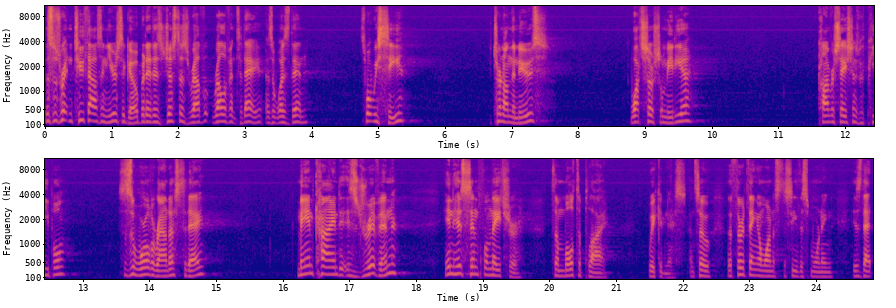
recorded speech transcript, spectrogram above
This was written 2,000 years ago, but it is just as re- relevant today as it was then. It's what we see. You turn on the news, watch social media, conversations with people. This is the world around us today. Mankind is driven in his sinful nature to multiply wickedness. And so, the third thing I want us to see this morning is that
